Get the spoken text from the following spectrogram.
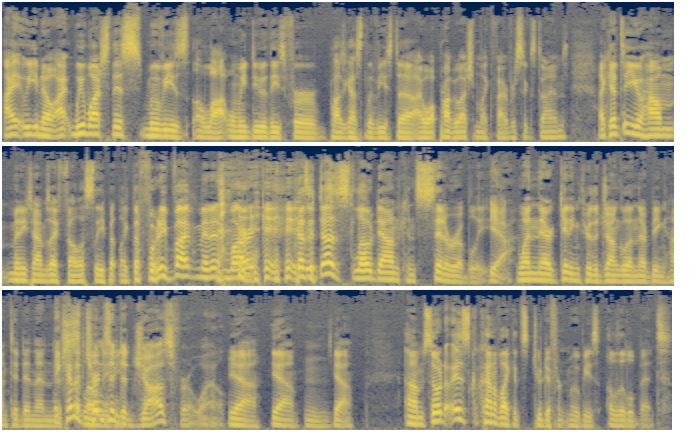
I you know I we watch this movies a lot when we do these for podcast La Vista. I will probably watch them like five or six times. I can't tell you how many times I fell asleep at like the forty five minute mark because it does slow down considerably. Yeah. when they're getting through the jungle and they're being hunted, and then It kind of turns being- into Jaws for a while. yeah, yeah, yeah. Um, so it is kind of like it's two different movies, a little bit,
